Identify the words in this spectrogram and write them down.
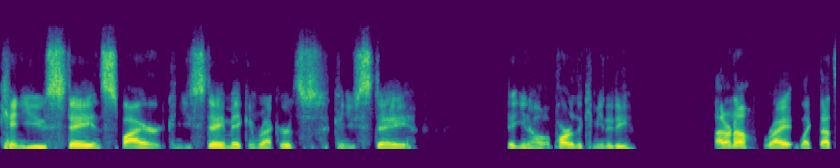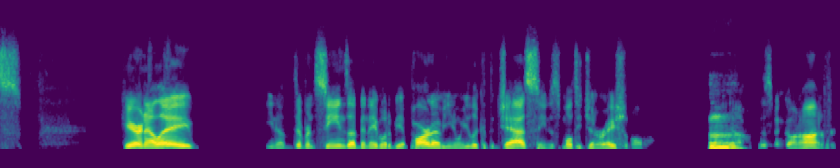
can you stay inspired? Can you stay making records? Can you stay, you know, a part of the community? I don't know, right? Like that's here in LA, you know, different scenes I've been able to be a part of. You know, when you look at the jazz scene, it's multi-generational. You Mm, know, this has been going on for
